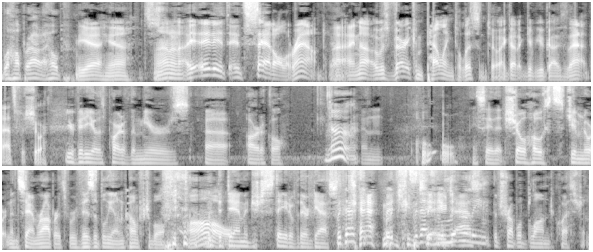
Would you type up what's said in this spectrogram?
will help her out i hope Yeah, yeah. I don't know. It, it, it's sad all around. I, I know. It was very compelling to listen to. I got to give you guys that. That's for sure. Your video is part of the Mirror's uh, article, no. and Ooh. They say that show hosts Jim Norton and Sam Roberts were visibly uncomfortable Oh. with the oh. damaged state of their guests. but that's but, but that's Continued to ask literally the troubled blonde questions.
